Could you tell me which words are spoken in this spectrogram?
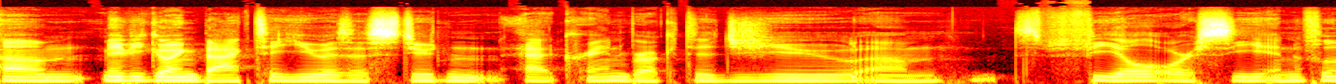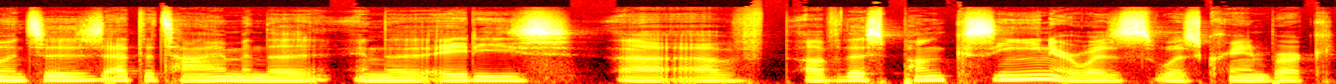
Um, maybe going back to you as a student at Cranbrook, did you um, feel or see influences at the time in the in the eighties uh, of of this punk scene, or was was Cranbrook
